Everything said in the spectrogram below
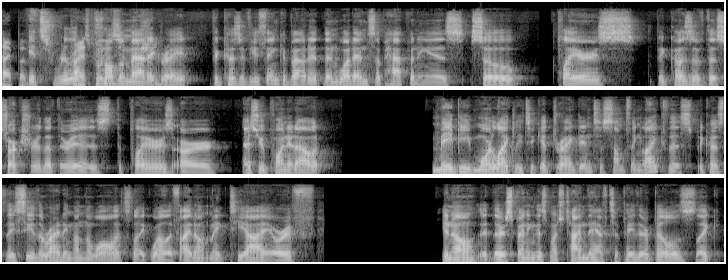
type of. it's really problematic, right? Because if you think about it, then what ends up happening is so players, because of the structure that there is, the players are, as you pointed out, maybe more likely to get dragged into something like this because they see the writing on the wall. It's like, well, if I don't make TI or if you know they're spending this much time, they have to pay their bills. Like,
